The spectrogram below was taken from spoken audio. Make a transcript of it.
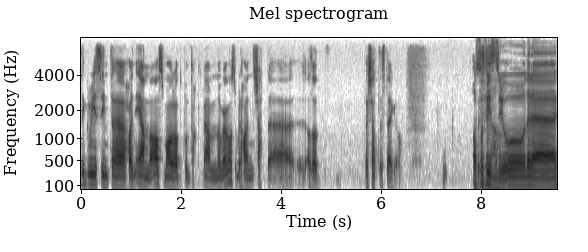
degrees inn til han ene da, som har hatt kontakt med dem noen gang, og så blir han sjette Altså det sjette steget. da. Og så finnes det jo dere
